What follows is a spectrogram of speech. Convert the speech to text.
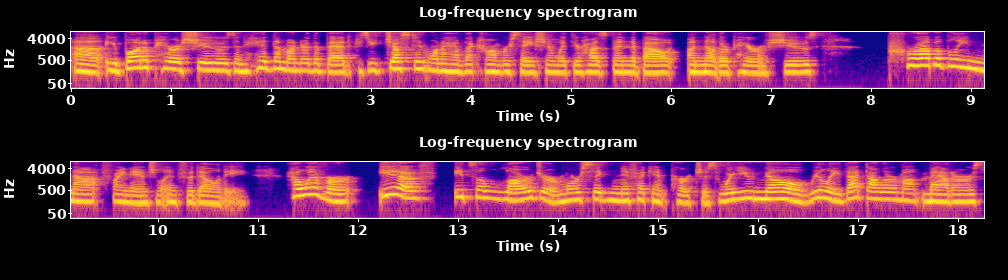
uh, you bought a pair of shoes and hid them under the bed because you just didn't want to have that conversation with your husband about another pair of shoes. Probably not financial infidelity. However, if it's a larger, more significant purchase where you know really that dollar amount matters,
